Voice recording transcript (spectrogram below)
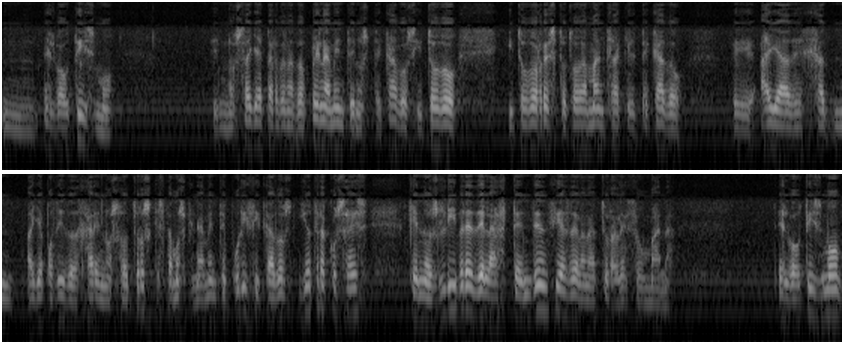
mm, el bautismo nos haya perdonado plenamente los pecados y todo y todo resto, toda mancha que el pecado eh, haya, haya podido dejar en nosotros, que estamos plenamente purificados, y otra cosa es que nos libre de las tendencias de la naturaleza humana. El bautismo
